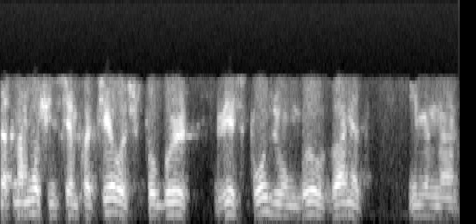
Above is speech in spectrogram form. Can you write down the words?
Так нам очень всем хотелось, чтобы весь подиум был занят именно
